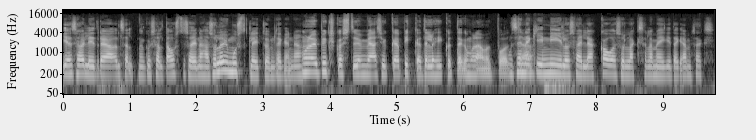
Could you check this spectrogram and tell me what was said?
ja sa olid reaalselt nagu seal taustas oli näha, sul oli must kleit või midagi onju? mul oli pükskostüüm ja sihuke pikkade lõhikutega mõlemalt poolt. see ja... nägi nii ilus välja, kaua sul läks selle meigi tegemiseks?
